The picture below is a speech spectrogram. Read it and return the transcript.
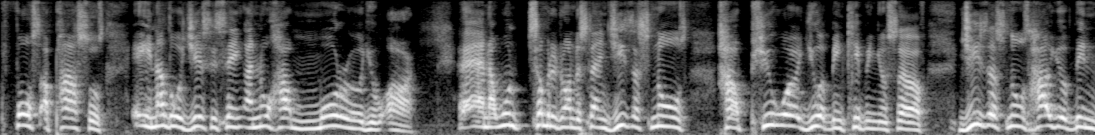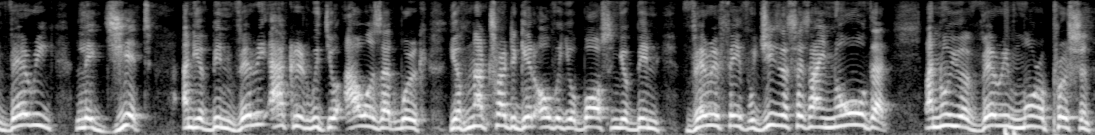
false apostles. In other words, Jesus is saying, I know how moral you are. And I want somebody to understand Jesus knows how pure you have been keeping yourself. Jesus knows how you have been very legit and you've been very accurate with your hours at work. You have not tried to get over your boss and you've been very faithful. Jesus says, I know that. I know you're a very moral person.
